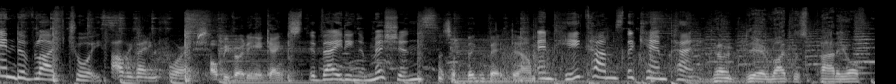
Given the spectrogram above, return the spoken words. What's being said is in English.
End of life choice. I'll be voting for it. I'll be voting against. Evading emissions. That's a big back down. And here comes the campaign. Don't dare write this party off.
